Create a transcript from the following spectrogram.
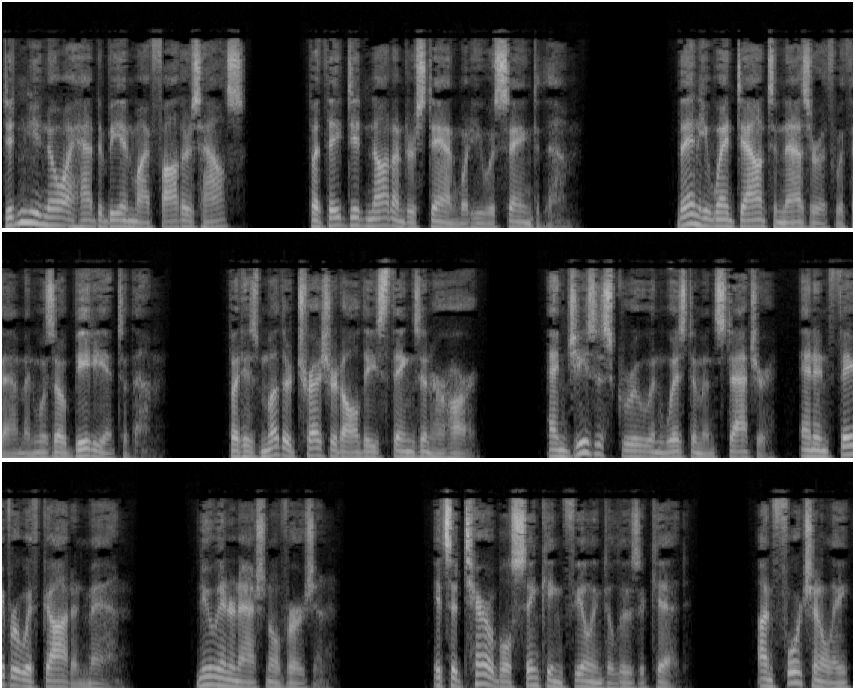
Didn't you know I had to be in my father's house? But they did not understand what he was saying to them. Then he went down to Nazareth with them and was obedient to them. But his mother treasured all these things in her heart. And Jesus grew in wisdom and stature, and in favor with God and man. New International Version. It's a terrible sinking feeling to lose a kid. Unfortunately,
